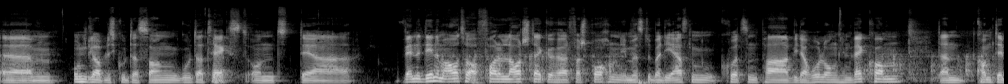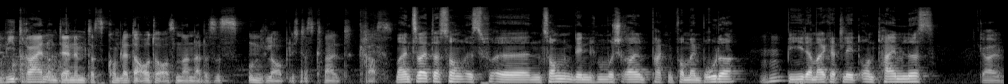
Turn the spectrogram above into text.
Ähm, unglaublich guter Song, guter Text und der. Wenn ihr den im Auto auf volle Lautstärke hört, versprochen, ihr müsst über die ersten kurzen paar Wiederholungen hinwegkommen, dann kommt der Beat rein und der nimmt das komplette Auto auseinander. Das ist unglaublich, das knallt krass. Mein zweiter Song ist äh, ein Song, den ich muss reinpacken von meinem Bruder. Mhm. Wie der Mike Athlet und Timeless. Geil.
